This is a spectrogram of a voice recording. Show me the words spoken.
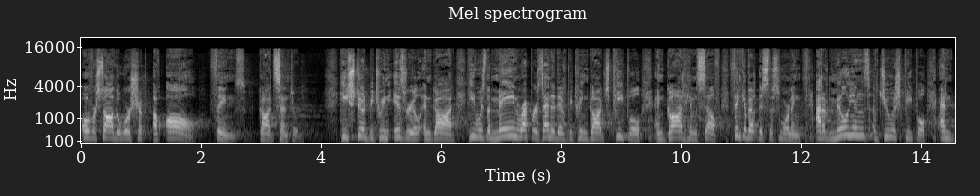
oversaw the worship of all things God centered. He stood between Israel and God. He was the main representative between God's people and God Himself. Think about this this morning. Out of millions of Jewish people and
